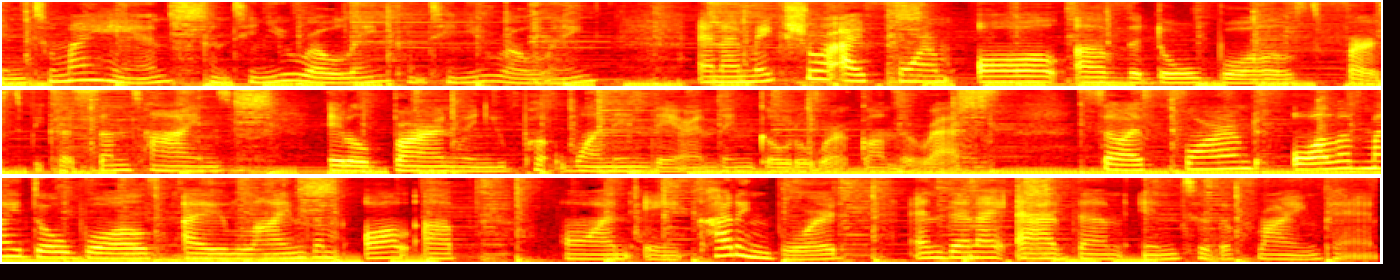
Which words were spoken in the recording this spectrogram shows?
into my hands. Continue rolling, continue rolling. And I make sure I form all of the dough balls first because sometimes it'll burn when you put one in there and then go to work on the rest. So I formed all of my dough balls. I lined them all up on a cutting board and then I add them into the frying pan.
